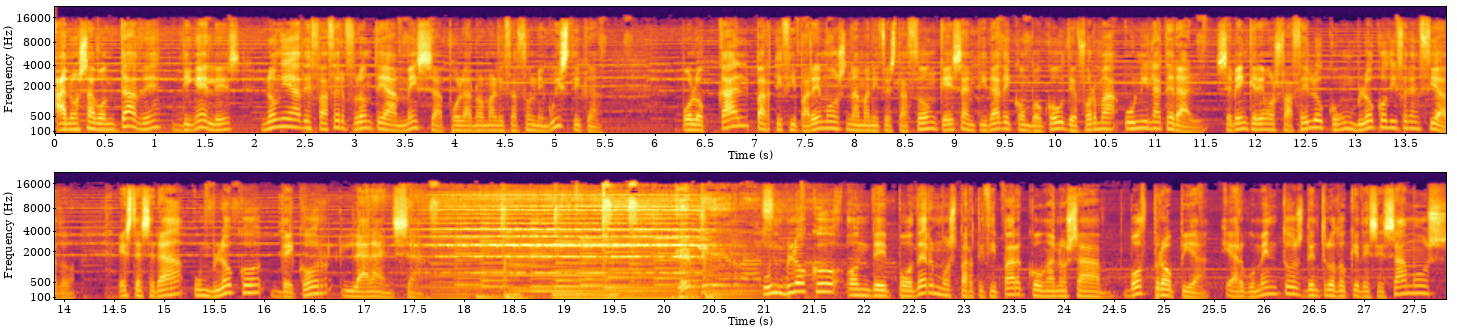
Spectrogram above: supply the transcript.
A nosa vontade, din eles, non é a de facer fronte á mesa pola normalización lingüística, polo cal participaremos na manifestación que esa entidade convocou de forma unilateral. Se ben queremos facelo con un bloco diferenciado. Este será un bloco de cor laranxa. Un bloco onde podermos participar con a nosa voz propia e argumentos dentro do que desesamos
